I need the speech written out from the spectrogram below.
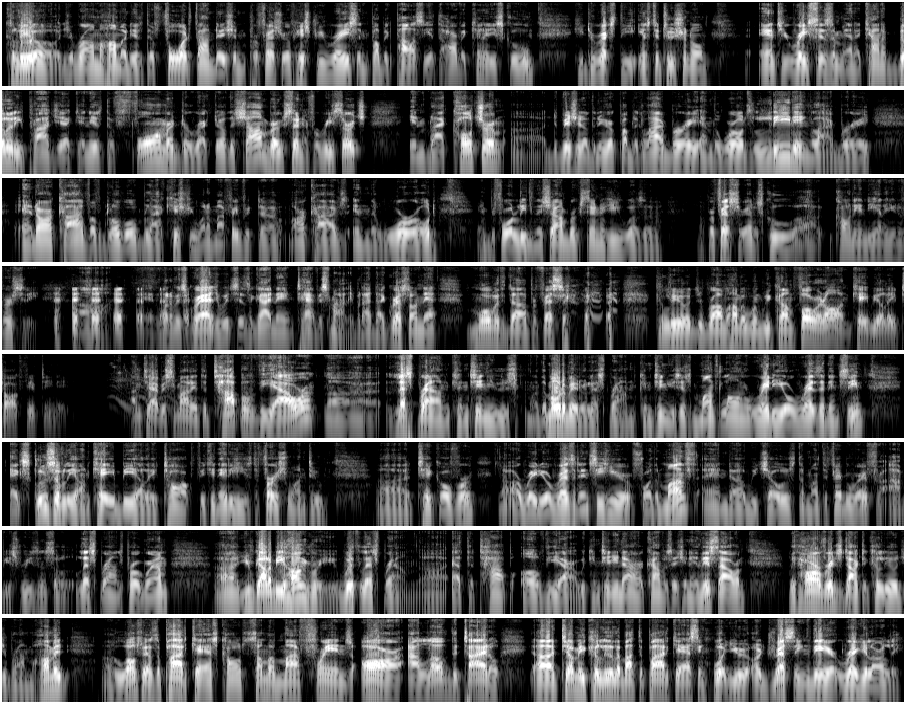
Khalil Gibran Muhammad is the Ford Foundation Professor of History, Race, and Public Policy at the Harvard Kennedy School. He directs the Institutional Anti Racism and Accountability Project and is the former director of the Schomburg Center for Research in Black Culture, uh, division of the New York Public Library, and the world's leading library and archive of global black history, one of my favorite uh, archives in the world. And before leading the Schomburg Center, he was a a professor at a school uh, called Indiana University. Uh, and one of its graduates is a guy named Tavis Smiley. But I digress on that. More with uh, Professor Khalil Gibran Muhammad when we come forward on KBLA Talk 1580. I'm Tavis Smiley at the top of the hour. Uh, Les Brown continues, the motivator Les Brown continues his month long radio residency exclusively on KBLA Talk 1580. He's the first one to uh, take over our radio residency here for the month, and uh, we chose the month of February for obvious reasons. So, Les Brown's program, uh, You've Got to Be Hungry with Les Brown uh, at the top of the hour. We continue now our conversation in this hour with Harvard's Dr. Khalil Gibran Muhammad, uh, who also has a podcast called Some of My Friends Are. I love the title. Uh, tell me, Khalil, about the podcast and what you're addressing there regularly.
